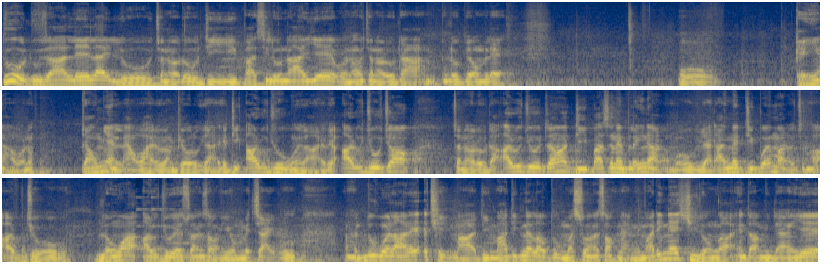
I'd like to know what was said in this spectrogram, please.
သူ့ကိုလူစားလဲလိုက်လို့ကျွန်တော်တို့ဒီဘာစီလိုနာရဲ့ပေါ့နော်ကျွန်တော်တို့ဒါဘယ်လိုပြောမလဲဟိုဂိမ်းရပါဘောနော်ပြောင်းမြန်လန်ဝါလို့တော့ပြောလို့ရတယ်ဒီအာရူဂျိုဝင်လာတယ်ဗျအာရူဂျိုကြောင့် ကျွန်တော်တို့ဒါအာရူဂျိုကျွန်တော်ဒီ personal plane တာတော့မဟုတ်ဘူးဗျဒါပေမဲ့ဒီပွဲမှာတော့ကျွန်တော်အာရူဂျိုလုံးဝအာရူဂျိုရဲ့စွမ်းဆောင်ရည်ကိုမကြိုက်ဘူးအဲသူဝင်လာတဲ့အချိန်မှာဒီမာတီနက်လောက်သူမစွမ်းဆောင်နိုင်ဘူးမာတီနက်ရှီတုံးကအင်တာမီလန်ရဲ့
